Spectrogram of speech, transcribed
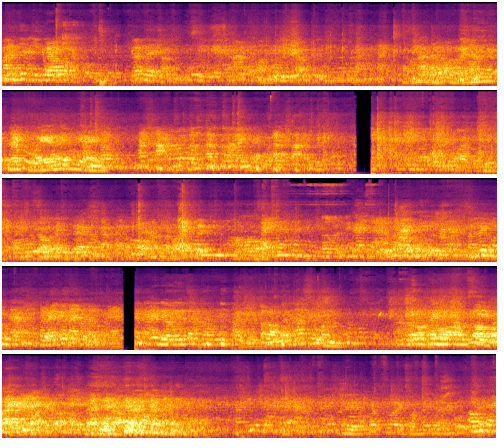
มันจริงๆแล้วก็เลยซีเรียสมากกว่า ไม่สวยเล่นใหญ่ ถ้าถามมันทันอะไรใส่เออมันไม่มีน้ำ มันไม่มีนะ จะได้ก็ได้แต่แม่ เดี๋ยวจะทำกล่องเป็นหน้าส่วนเราเป็นความเสี่ยงว่าเอาแน่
